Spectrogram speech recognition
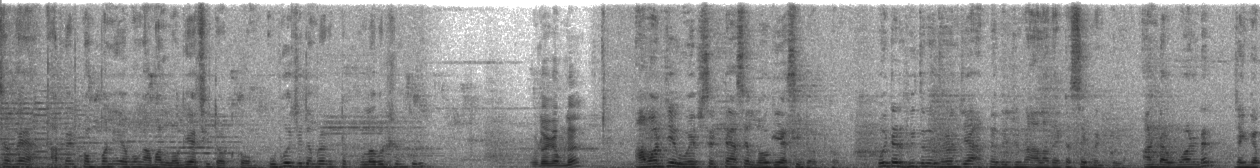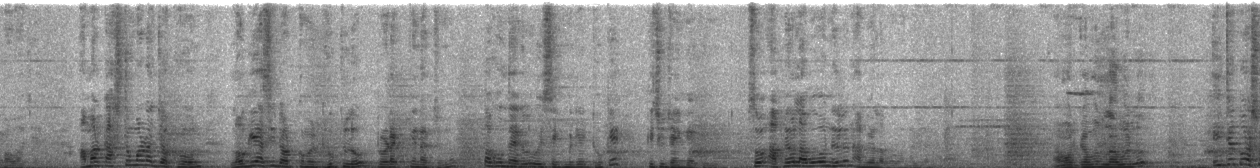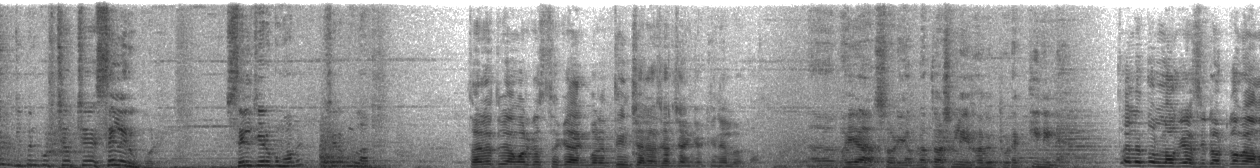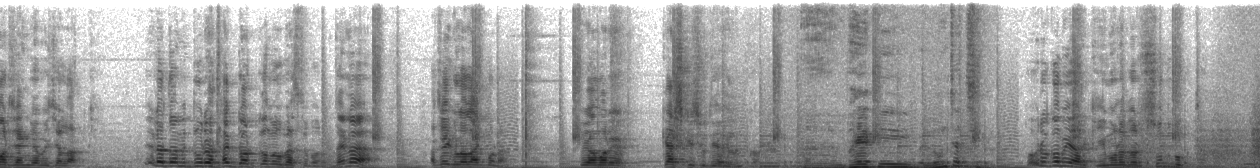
আচ্ছা ভাইয়া আপনার কোম্পানি এবং আমার লগে আছি ডট কম উভয় যদি আমরা একটা কোলাবোরেশন করি? ওটা কেমনে আমার যে ওয়েবসাইটটা আছে লগে আসি ডট কম ওইটার ভিতরে ধরেন যে আপনাদের জন্য আলাদা একটা সেগমেন্ট করলাম। আন্ডার ওয়ার্ল্ডের জায়গা পাওয়া যায়। আমার কাস্টমাররা যখন লগে আসি ডট কমে ঢুকলো প্রোডাক্ট কেনার জন্য তখন দেখা গেলো ওই সেগমেন্টে ঢুকে কিছু জায়গা কিনলো। সো আপনিও লাভবান হলেন আমিও লাভবান হইলাম আমার কেমন লাভ হলো? এইটা তো আসলে ডিপেন্ড করছে হচ্ছে সেলের উপরে। সেল যেরকম হবে সেরকম লাভ। তাহলে তুই আমার কাছ থেকে একবারে তিন চার হাজার জায়গা কিনে লো না ভাইয়া সরি আমরা তো আসলে এইভাবে প্রোডাক্ট কিনি না। তাহলে তোর লগে আছি ডট কমে আমার জায়গা বেচে লাভ কি? এটা তো আমি দূরে থাক ডট কমেও ব্যস্ত পারো তাই না? আচ্ছা এগুলো লাগবো না। তুই আমার ক্যাশ কিছু দিয়ে হেল্প কর। ভাইয়া কি লোন চাচ্ছেন? ওইরকমই আর কি মনে কর সুদ মুক্ত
